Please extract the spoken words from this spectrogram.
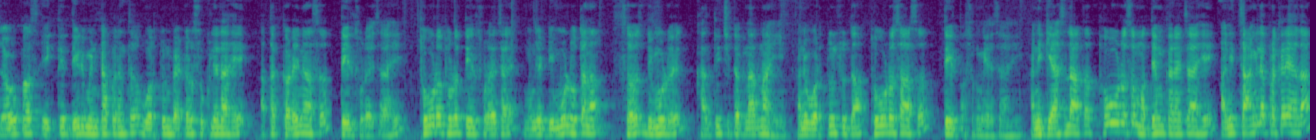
जवळपास एक ते दीड मिनिटापर्यंत वरतून बॅटर सुकलेलं आहे. आता कडेनं असं तेल सोडायचं आहे. थोडं थोडं तेल सोडायचं आहे. म्हणजे डिमोल्ड होताना सहज डिमोल्ड होईल खालती चिटकणार नाही. आणि वरतून सुद्धा थोडंसं असं तेल पसरून घ्यायचं आहे. आणि गॅसला आता थोडंसं मध्यम करायचं आहे. आणि चांगल्या प्रकारे ह्याला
